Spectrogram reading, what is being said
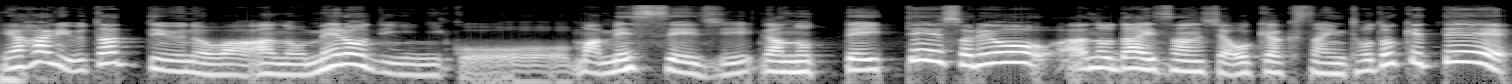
やはり歌っていうのは、あのメロディーにこう、まあメッセージが載っていて、それをあの第三者お客さんに届けて、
